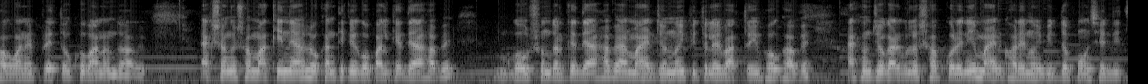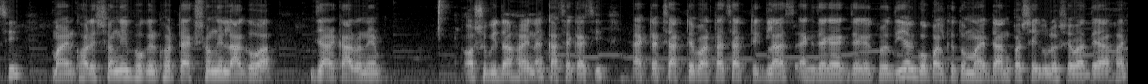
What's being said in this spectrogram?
ভগবানের প্রেতেও খুব আনন্দ হবে। একসঙ্গে সব মাখিয়ে নেওয়া হলো ওখান থেকে গোপালকে দেওয়া হবে, গৌর সুন্দরকে দেওয়া হবে আর মায়ের জন্যই পিতলের পাত্রই ভোগ হবে। এখন জোগাড়গুলো সব করে নিয়ে মায়ের ঘরে নৈবেদ্য পৌঁছে দিচ্ছি। মায়ের ঘরের সঙ্গেই ভোগের ঘরটা একসঙ্গে লাগোয়া, যার কারণে অসুবিধা হয় না, কাছাকাছি। একটা চারটে বাটা, চারটে গ্লাস এক জায়গায় এক জায়গায় করে দিয়ে আর গোপালকে তো মায়ের ডান পাশে এগুলো সেবা দেওয়া হয়।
